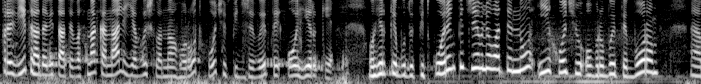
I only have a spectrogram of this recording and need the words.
привіт! Рада вітати вас на каналі. Я вийшла на город, хочу підживити огірки. Огірки буду під корінь підживлювати, ну і хочу обробити бором е,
